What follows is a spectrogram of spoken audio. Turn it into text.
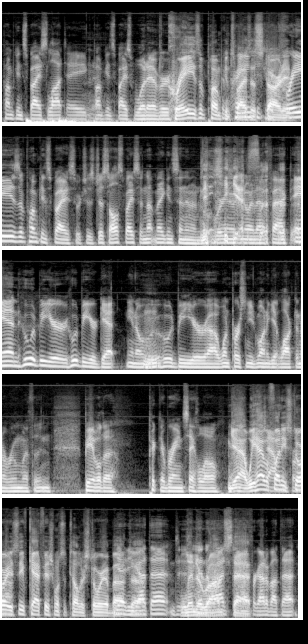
pumpkin spice latte, pumpkin spice whatever. Craze of pumpkin spice Craze- has started. Craze of pumpkin spice, which is just allspice and nutmeg and cinnamon. We're going to Yes. ignore that fact. And who would be your who would be your get? You know, Mm-hmm. who, who would be your uh, one person you'd want to get locked in a room with and be able to pick their brain, say hello. Yeah, we have a funny with them for a story. while. See if Catfish wants to tell her story about. yeah, you uh, got that? Linda, I Ronstadt. forgot about that.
